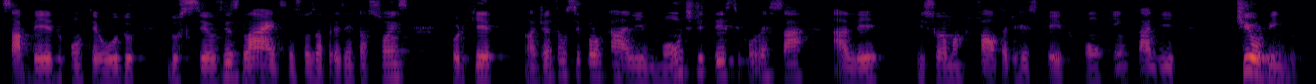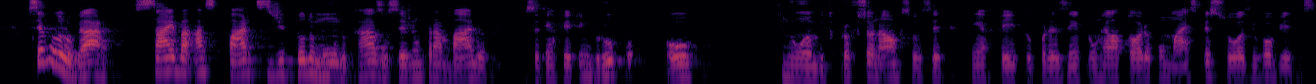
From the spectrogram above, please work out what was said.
saber do conteúdo dos seus slides, das suas apresentações, porque não adianta você colocar ali um monte de texto e começar a ler. Isso é uma falta de respeito com quem está ali te ouvindo. Em segundo lugar, saiba as partes de todo mundo, caso seja um trabalho que você tenha feito em grupo ou no âmbito profissional, se você tenha feito, por exemplo, um relatório com mais pessoas envolvidas.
